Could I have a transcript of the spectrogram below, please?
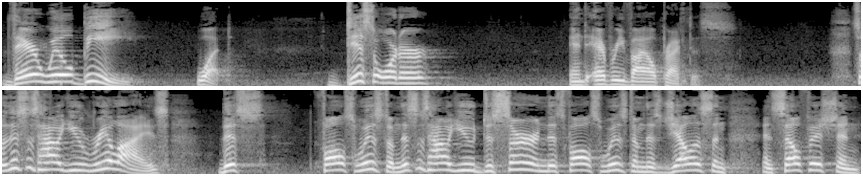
there will be what? Disorder and every vile practice. So, this is how you realize this false wisdom. This is how you discern this false wisdom, this jealous and, and selfish and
